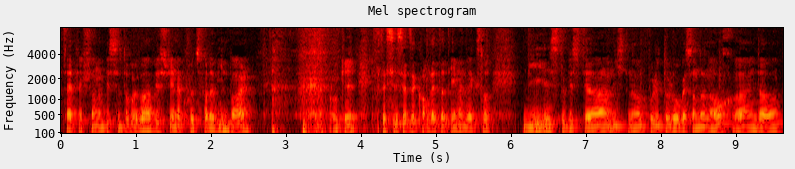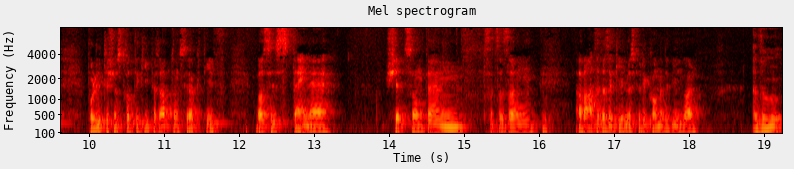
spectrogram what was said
zeitlich schon ein bisschen darüber. Wir stehen ja kurz vor der Wienwahl. okay. Das ist jetzt ein kompletter Themenwechsel. Wie ist, du bist ja nicht nur Politologe, sondern auch äh, in der politischen Strategieberatung sehr aktiv. Was ist deine Schätzung, dein sozusagen erwartetes Ergebnis für die kommende Wienwahl? Also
